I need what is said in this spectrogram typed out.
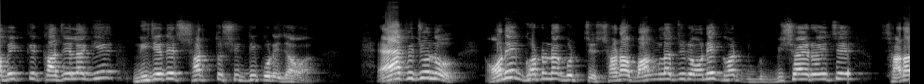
আবেগকে কাজে লাগিয়ে নিজেদের স্বার্থ সিদ্ধি করে যাওয়া। একজনও অনেক ঘটনা ঘটছে, সারা বাংলা জুড়ে অনেক বিষয় রয়েছে, সারা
